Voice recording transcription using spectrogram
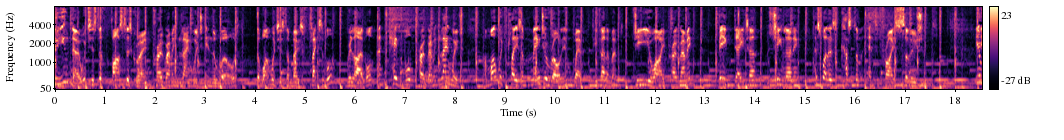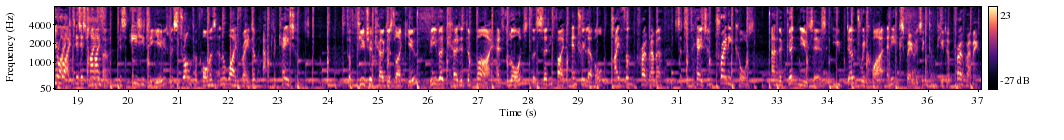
Do you know which is the fastest growing programming language in the world? The one which is the most flexible, reliable, and capable programming language, and one which plays a major role in web development, GUI programming, big data, machine learning, as well as custom enterprise solutions. You're, You're right, right, it's, Python. Python. It's easy to use with strong performance and a wide range of applications. For future coders like you, Viva Coder Dubai has launched the certified entry level Python programmer certification training course. And the good news is you don't require any experience in computer programming.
